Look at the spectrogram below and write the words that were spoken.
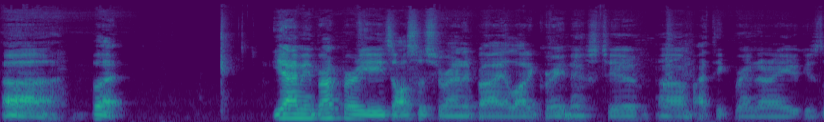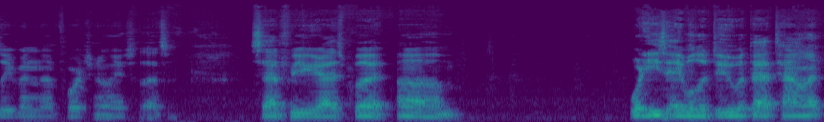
Uh, but yeah, I mean, Brock Purdy is also surrounded by a lot of greatness too. Um, I think Brandon Aiyuk is leaving, unfortunately, so that's sad for you guys. But um, what he's able to do with that talent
